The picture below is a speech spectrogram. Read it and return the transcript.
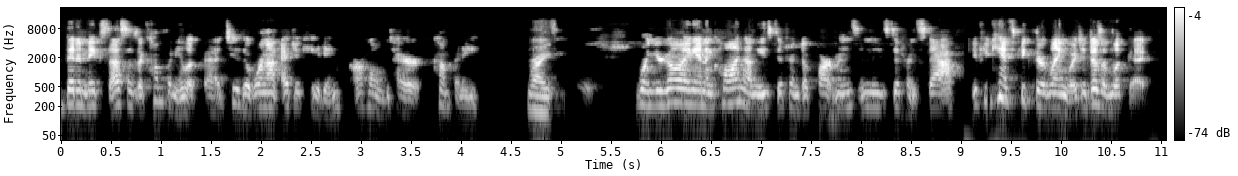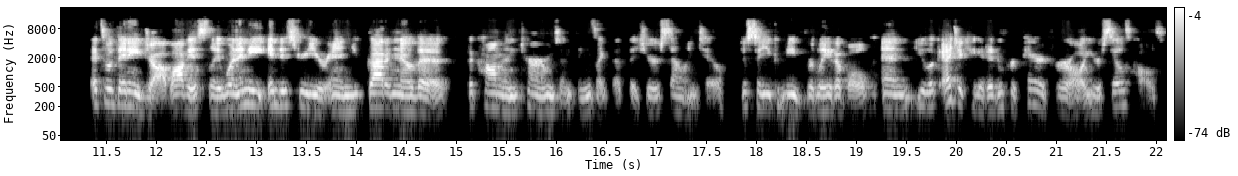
then it makes us as a company look bad too, that we're not educating our whole entire company. Right. When you're going in and calling on these different departments and these different staff, if you can't speak their language, it doesn't look good. It's with any job, obviously. When any industry you're in, you've got to know the the common terms and things like that that you're selling to, just so you can be relatable and you look educated and prepared for all your sales calls.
